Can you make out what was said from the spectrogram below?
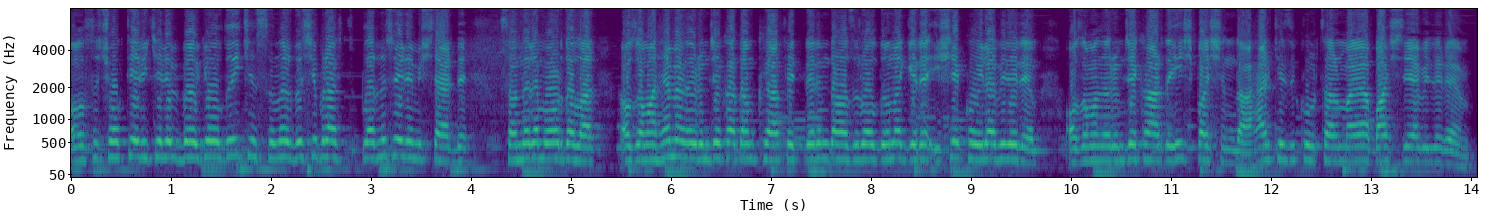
Orası çok tehlikeli bir bölge olduğu için sınır dışı bıraktıklarını söylemişlerdi. Sanırım oradalar. O zaman hemen örümcek adam kıyafetlerim de hazır olduğuna göre işe koyulabilirim. O zaman örümcek arda iş başında. Herkesi kurtarmaya başlayabilirim.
